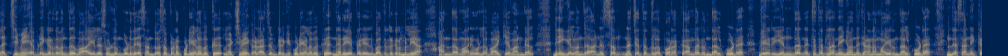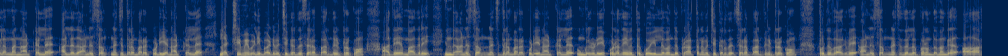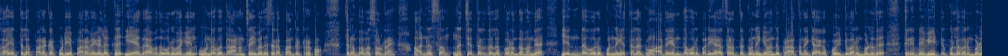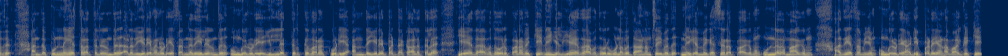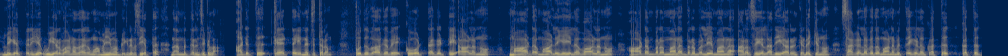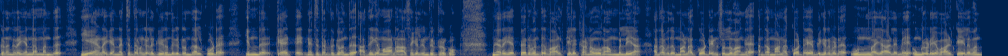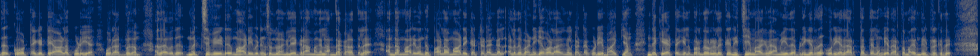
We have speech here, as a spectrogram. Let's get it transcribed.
லட்சுமி அப்படிங்கிறத வந்து வாயில் சொல்லும் பொழுதே சந்தோஷப்படக்கூடிய அளவுக்கு லட்சுமி கடாச்சம் கிடைக்கக்கூடிய அளவுக்கு நிறைய பேர் எதிர்பார்த்துட்டு இருக்கிறோம் இல்லையா? அந்த மாதிரி உள்ள பாக்கியவான்கள் நீங்கள் வந்து அனுசம் நட்சத்திரத்தில் பிறக்காமல் இருந்தால் கூட வேறு எந்த நட்சத்திரத்தில் நீங்கள் வந்து ஜனனமாக இருந்தால் கூட இந்த சனிக்கிழமை நாட்களில் அல்லது அனுசம் நட்சத்திரம் வரக்கூடிய நாட்களில் லட்சுமி வழிபாடு வச்சுக்கிறது சிறப்பாக இருந்துகிட்டு இருக்கோம். அதே மாதிரி இந்த அனுசம் நட்சத்திரம் வரக்கூடிய நாட்களில் உங்களுடைய குலதெய்வத்த கோயிலில் வந்து பிரார்த்தனை வச்சுக்கிறது சிறப்பாக இருந்துகிட்டு இருக்கும். பொதுவாகவே அனுசம் நட்சத்திரத்தில் பிறந்தவங்க ஆகாயத்தில் பறக்கக்கூடிய பறவைகளுக்கு ஏதாவது ஒரு வகையில் உணவு தானம் செய்வது சிறப்பாந்துட்டு இருக்கும் திரும்பவும் சொல்கிறேன் அனுசம் நட்சத்திரத்தில் பிறந்தவங்க எந்த ஒரு புண்ணிய ஸ்தலக்கும் அதை எந்த ஒரு பரிகார ஸ்தலத்துக்கும் நீங்கள் வந்து பிரார்த்தனைக்காக போயிட்டு வரும் பொழுது திரும்பி வீட்டுக்குள்ளே வரும் பொழுது அந்த புண்ணிய ஸ்தலத்திலிருந்து அல்லது இறைவனுடைய சன்னதியிலிருந்து உங்களுடைய இல்லத்திற்கு வரக்கூடிய அந்த இடைப்பட்ட காலத்தில் ஏதாவது ஒரு பறவைக்கு நீங்கள் ஏதாவது ஒரு உணவு தானம் செய்வது மிக மிக சிறப்பாகவும் உன்னதமாகவும் அதே சமயம் உங்களுடைய அடிப்படையான வாழ்க்கைக்கு மிக மிகப்பெரிய உயர்வானதாகவும் அமையும் அப்படிங்கிற விஷயத்தை நாம் தெரிஞ்சுக்கலாம். அடுத்து கேட்டை நட்சத்திரம். பொதுவாகவே கோட்டை கட்டி ஆளணும். மாட மாளிகையில் வாழணும். ஆடம்பரமான பிரபல்யமான அரசியல் அதிகாரம் கிடைக்கணும். சகல விதமான வித்தைகளும் கற்று கற்றுக்கணுங்கிற எண்ணம் வந்து ஏனைய நட்சத்திரங்களுக்கு இருந்துக்கிட்டு இருந்தால் கூட இந்த கேட்டை நட்சத்திரத்துக்கு வந்து அதிகமான ஆசைகள் இருந்துகிட்டு இருக்கும். நிறைய பேர் வந்து வாழ்க்கையில் கனவு காணும் இல்லையா? அதாவது மனக்கோட்டைன்னு சொல்லுவாங்க. அந்த மனக்கோட்டை அப்படிங்கிறத விட உண்மையாலுமே உங்களுடைய வாழ்க்கையில் வந்து கோட்டை கட்டி ஆளக்கூடிய ஒரு அற்புதம். அதாவது மச்சு வீடு மாடி வீடுன்னு சொல்லுவாங்க இல்லையா கிராமங்கள் அந்த காலத்தில். அந்த மாதிரி வந்து பல மாடி கட்டடங்கள் அல்லது வணிக வளாகங்கள் கட்டக்கூடிய பாக்கியம் இந்த கேட்டையில் பிறந்தவர்களுக்கு நிச்சயமாகவே அமையுது அப்படிங்கிறது ஒரு யதார்த்தத்திலும் யதார்த்தமாக இருந்துகிட்டு இருக்குது.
